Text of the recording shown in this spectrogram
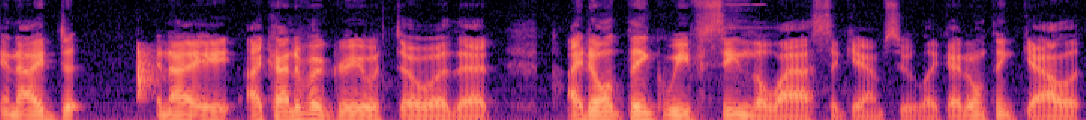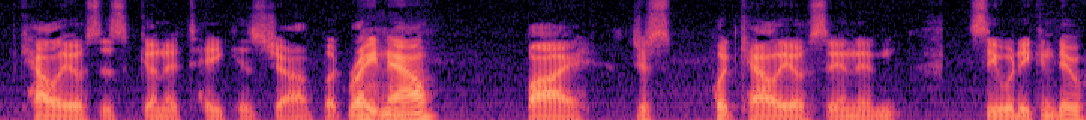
and I d- and I I kind of agree with Doa that I don't think we've seen the last of Gamsu. Like I don't think Gal- Kalios is gonna take his job, but right Mhm. now, buy. Just put Kalios in and see what he can do.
